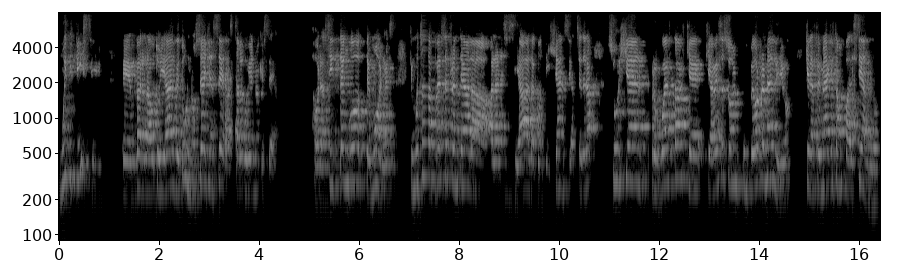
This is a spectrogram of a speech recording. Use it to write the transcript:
muy difícil eh, para las autoridades de turno, sea quien sea, sea el gobierno que sea. Ahora sí tengo temores que muchas veces frente a la, a la necesidad, a la contingencia, etcétera, surgen propuestas que, que, a veces son un peor remedio que la enfermedad que estamos padeciendo.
